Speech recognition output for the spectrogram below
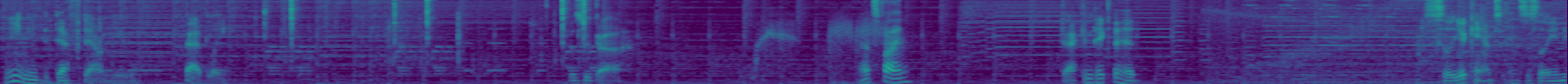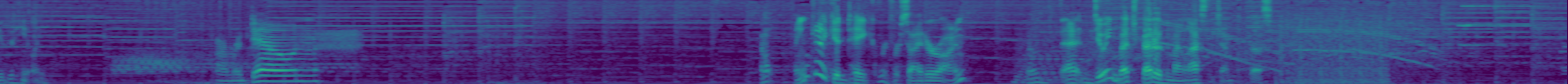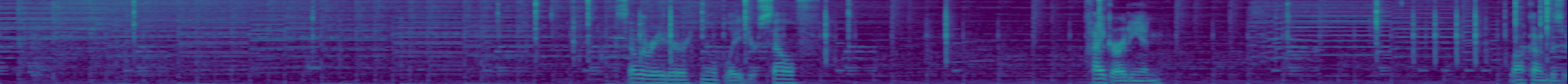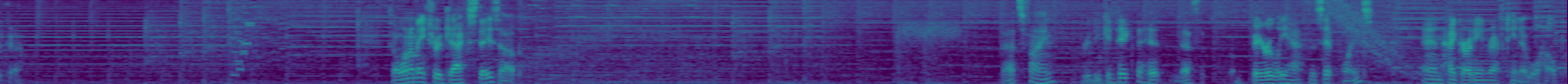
We need to def down you badly. Bazooka. That's fine. Jack can take the hit. Cecilia can't, and Cecilia needed healing. Armor down. I don't think I could take Riversider on. Uh, doing much better than my last attempt at this. Accelerator, Heal Blade yourself. High Guardian. Lock on Bazooka. So I want to make sure Jack stays up. That's fine. Rudy can take the hit. That's barely half his hit points. And High Guardian Raftina will help.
